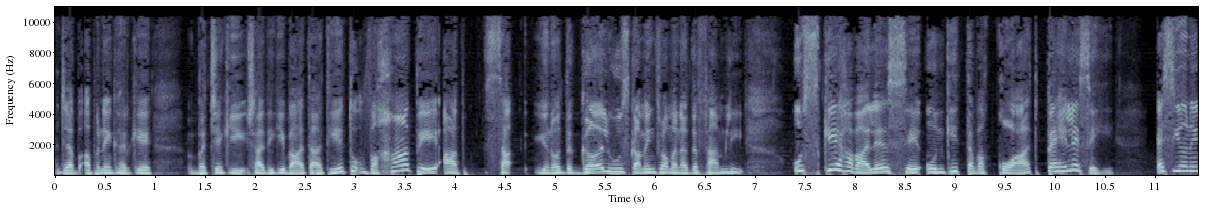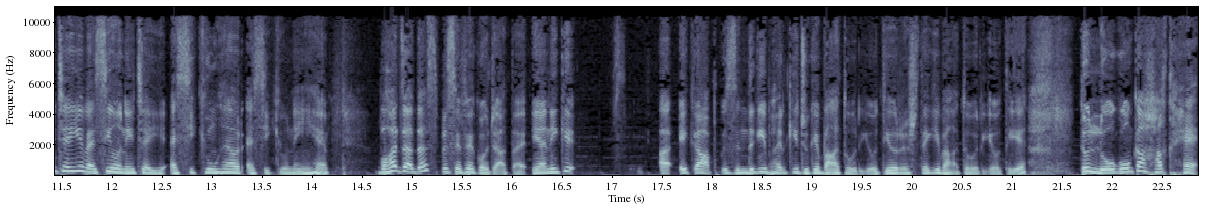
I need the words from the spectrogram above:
जब अपने घर के बच्चे की शादी की बात आती है तो वहाँ पे आप you know the girl who is coming from another family उसके हवाले से उनकी तवक्कुआत पहले से ही, ऐसी होनी चाहिए, वैसी होनी चाहिए, ऐसी क्यों है और ऐसी क्यों नहीं है, बहुत ज़्यादा स्पेसिफिक हो जाता है। यानी कि एक आप ज़िंदगी भर की चूँकि बात हो रही होती है और रिश्ते की बात हो रही होती है तो लोगों का हक है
